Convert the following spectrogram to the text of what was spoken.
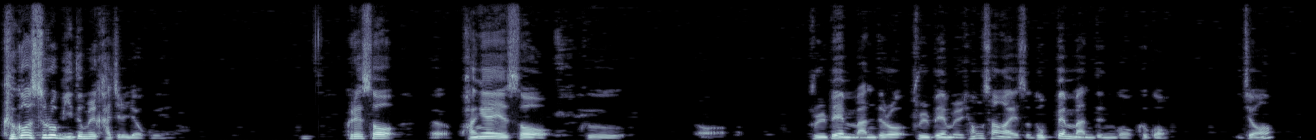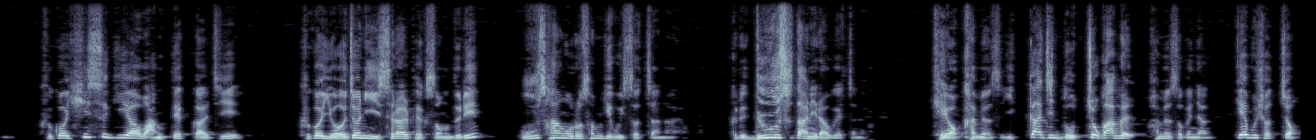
그것으로 믿음을 가지려고 해요. 그래서 어, 광야에서 그 불뱀 만들어 불뱀을 형상화해서 노뱀 만든 거 그거 그죠? 그거 히스기야 왕 때까지 그거 여전히 이스라엘 백성들이 우상으로 섬기고 있었잖아요. 그래 느우스단이라고 했잖아요. 개혁하면서 이까지 노조각을 하면서 그냥 깨부셨죠.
